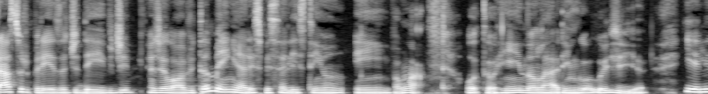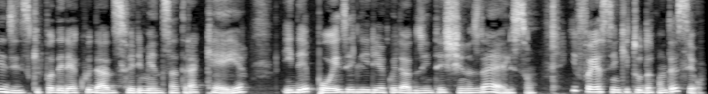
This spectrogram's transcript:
Para surpresa de David, Angelov também era especialista em, em vamos lá, otorrinolaringologia. E ele disse que poderia cuidar dos ferimentos da traqueia e depois ele iria cuidar dos intestinos da Ellison. E foi assim que tudo aconteceu.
